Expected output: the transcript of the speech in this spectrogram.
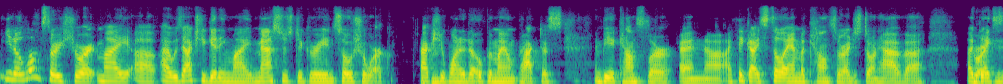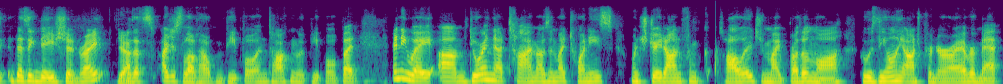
you know, long story short, my, uh, I was actually getting my master's degree in social work. I actually mm-hmm. wanted to open my own practice and be a counselor. And uh, I think I still am a counselor. I just don't have a, a right. de- designation, right? Yeah. That's I just love helping people and talking with people. But anyway, um, during that time, I was in my 20s, went straight on from college, and my brother-in-law, who was the only entrepreneur I ever met,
